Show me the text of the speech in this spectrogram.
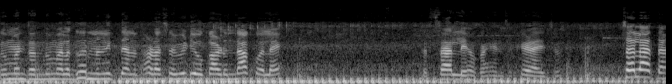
तर म्हणतात तुम्हाला घरनं निघताना थोडासा व्हिडिओ काढून दाखवलाय. तर चाललंय हो का ह्यांचं खेळायचं. चला आता.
